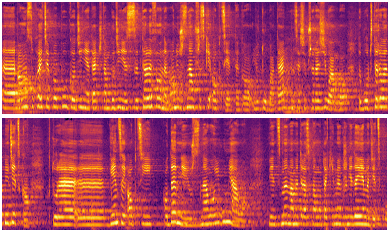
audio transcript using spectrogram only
e, a on słuchajcie, po pół godzinie, tak, czy tam godzinie z telefonem, on już znał wszystkie opcje tego YouTube'a, tak, więc ja się przeraziłam, bo to było czteroletnie dziecko, które e, więcej opcji ode mnie już znało i umiało. Więc my mamy teraz w domu taki myk, że nie dajemy dziecku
